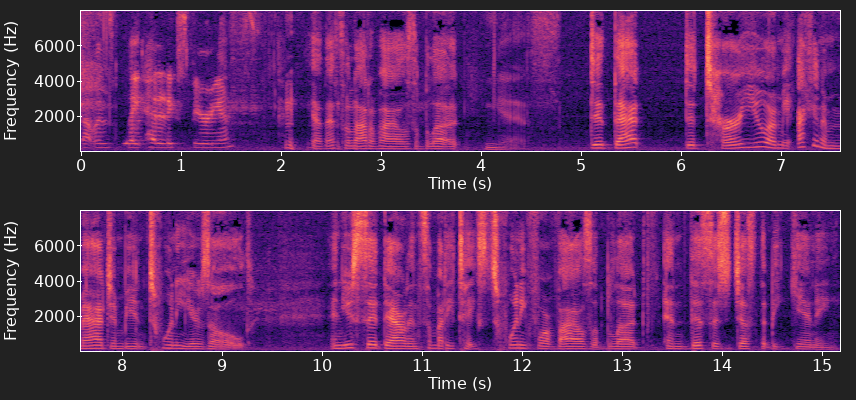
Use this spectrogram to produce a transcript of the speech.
That was lightheaded experience. yeah, that's a lot of vials of blood. Yes. Did that deter you? I mean, I can imagine being 20 years old and you sit down and somebody takes 24 vials of blood and this is just the beginning.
